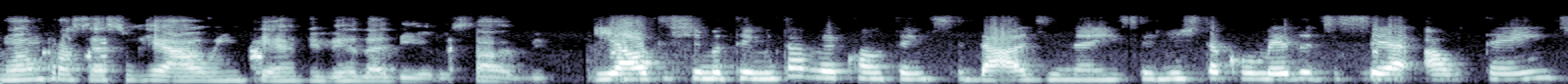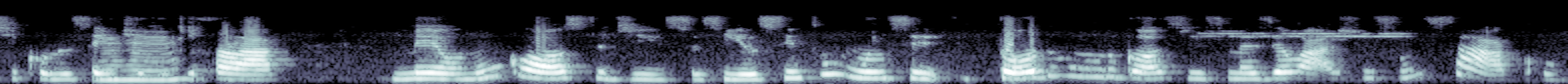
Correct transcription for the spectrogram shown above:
não, é um processo real, interno e verdadeiro, sabe? E a autoestima tem muito a ver com a autenticidade, né? E se a gente tá com medo de ser autêntico, no sentido uhum. de falar, meu, não gosto disso, assim, eu sinto muito, se todo mundo gosta disso, mas eu acho isso um saco.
